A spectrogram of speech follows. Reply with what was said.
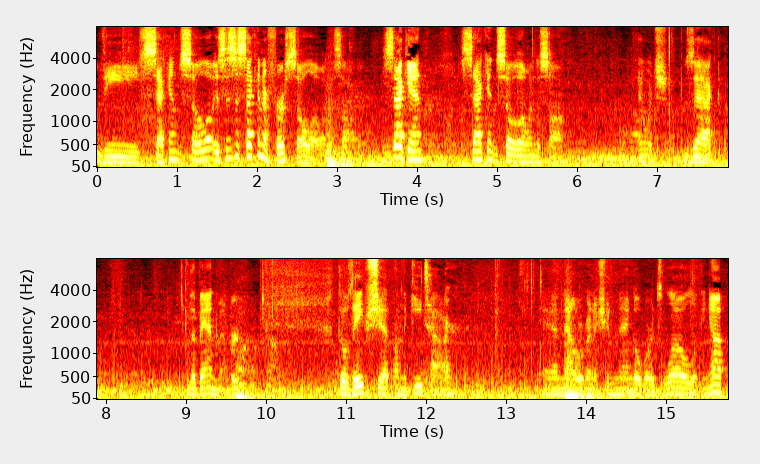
the second solo. Is this the second or first solo in the song? Second. Second solo in the song. In which Zach, the band member, goes ape shit on the guitar. And now we're going to shoot an angle where it's low, looking up,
